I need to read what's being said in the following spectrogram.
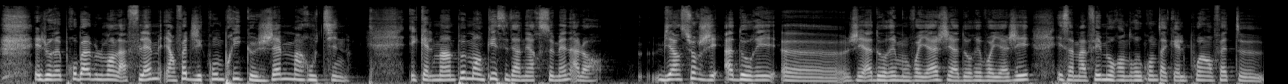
et j'aurais probablement la flemme. Et en fait, j'ai compris que j'aime ma routine et qu'elle m'a un peu manqué ces dernières semaines. Alors bien sûr, j'ai adoré, euh, j'ai adoré mon voyage, j'ai adoré voyager, et ça m'a fait me rendre compte à quel point en fait euh,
